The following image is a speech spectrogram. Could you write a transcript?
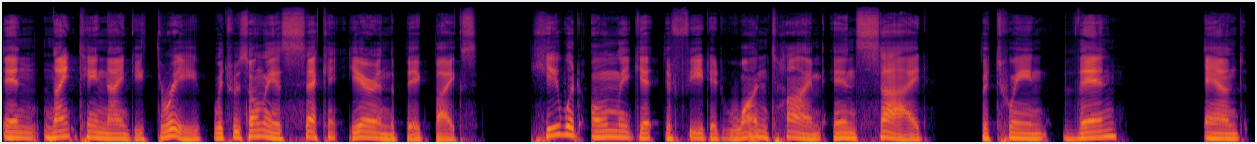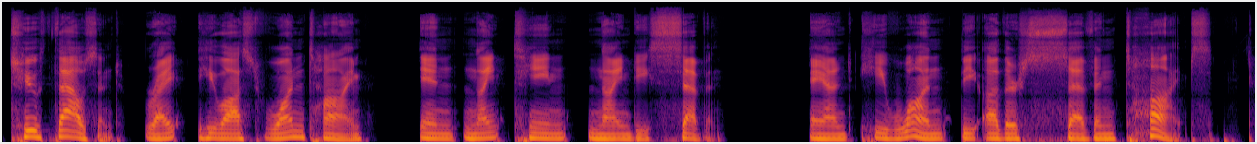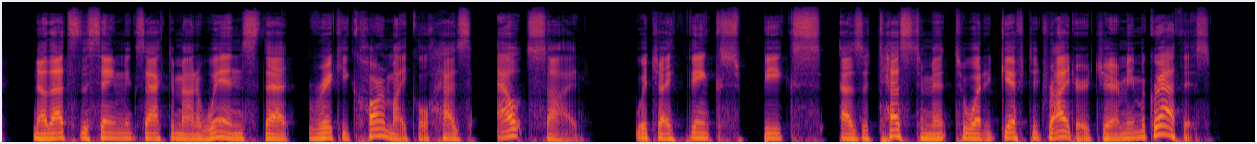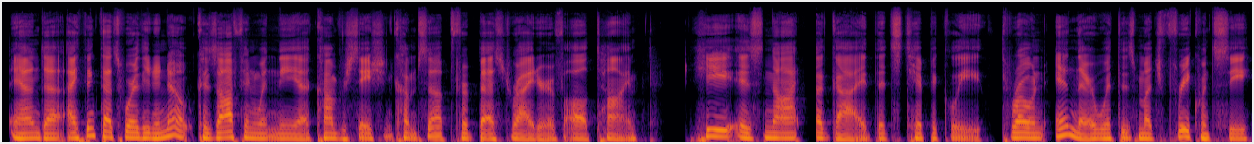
in 1993, which was only his second year in the big bikes, he would only get defeated one time inside between then and 2000, right? He lost one time in 1997 and he won the other seven times. Now, that's the same exact amount of wins that Ricky Carmichael has outside, which I think speaks as a testament to what a gifted writer Jeremy McGrath is. And uh, I think that's worthy to note because often when the uh, conversation comes up for best writer of all time, he is not a guy that's typically thrown in there with as much frequency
